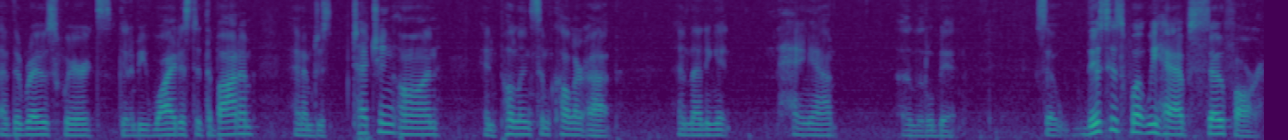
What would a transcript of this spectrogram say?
of the rose where it's going to be widest at the bottom and I'm just touching on and pulling some color up and letting it hang out a little bit. So this is what we have so far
